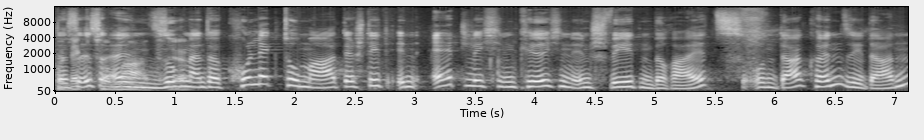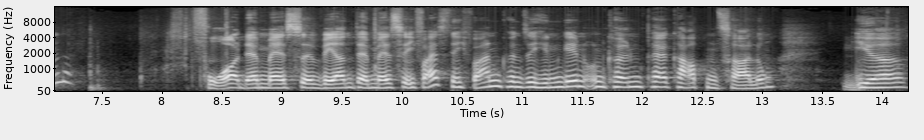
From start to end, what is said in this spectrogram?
Das ist ein sogenannter Kollektomat, der steht in etlichen Kirchen in Schweden bereits. Und da können Sie dann vor der Messe, während der Messe, ich weiß nicht wann, können Sie hingehen und können per Kartenzahlung. Ihr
